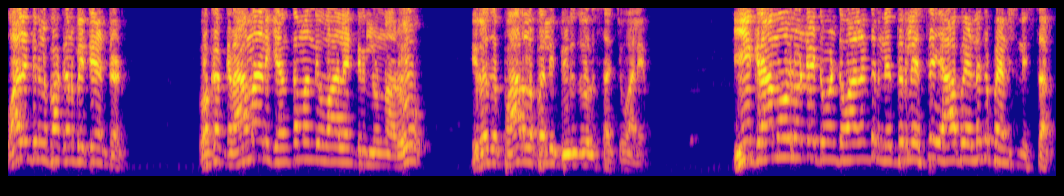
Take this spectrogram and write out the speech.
వాలంటీర్లు పక్కన పెట్టి అంటాడు. ఒక గ్రామానికి ఎంతమంది వాలంటీర్లు ఉన్నారు? ఈరోజు పార్లపల్లి బిరుదోలు సచివాలయం. ఈ గ్రామంలో ఉండేటువంటి వాలంటీర్ నిద్రలేస్తే యాభై ఏళ్ళకి పెన్షన్ ఇస్తారు.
